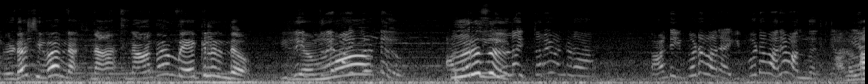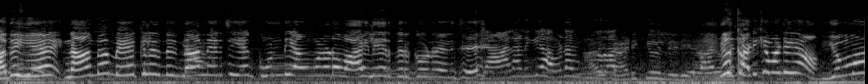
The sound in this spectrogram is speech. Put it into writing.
ഇവിടെ ശിവ നാഗം ബേക്കിലിരുന്നോ എമ്മ. ഇത്രയും அது ஏன் நான் தான் பேக்கில் இருந்து நான் நினைச்சு ஏன் குண்டி அவங்களோட வாயிலே இருந்திருக்கும்னு நினைச்சேன் கடிக்க மாட்டேயா எம்மா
